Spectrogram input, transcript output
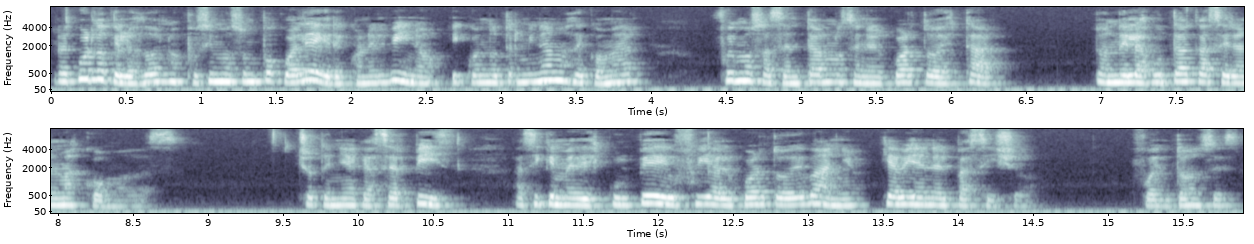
Recuerdo que los dos nos pusimos un poco alegres con el vino y cuando terminamos de comer fuimos a sentarnos en el cuarto de estar, donde las butacas eran más cómodas. Yo tenía que hacer pis, así que me disculpé y fui al cuarto de baño que había en el pasillo. Fue entonces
